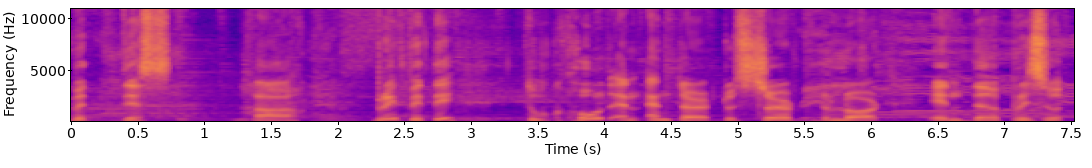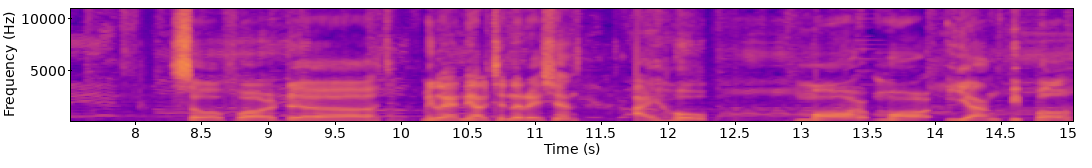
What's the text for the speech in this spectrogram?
with this uh, brevity, to hold and enter to serve the Lord in the priesthood. So for the millennial generation, I hope more more young people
